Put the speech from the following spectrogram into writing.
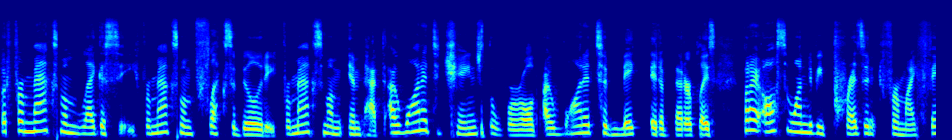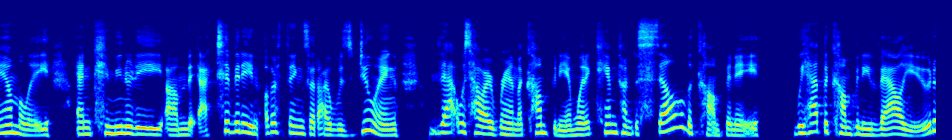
but for maximum legacy, for maximum flexibility, for maximum impact. I wanted to change the world. I wanted to make it a better place, but I also wanted to be present for my family and community um, activity and other things that I was doing. That was how I ran the company. And when it came time to sell the company, we had the company valued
